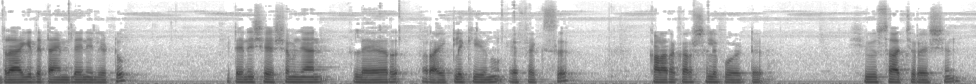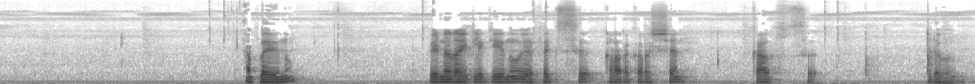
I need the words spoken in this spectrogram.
ഡ്രാഗ് ചെയ്ത് ടൈം ലൈനിലിട്ടു ഇട്ടതിന് ശേഷം ഞാൻ ലെയർ റൈറ്റ് ക്ലിക്ക് ചെയ്യുന്നു. എഫക്ട്സ് കളർ കറക്ഷനിൽ പോയിട്ട് ഹ്യൂ സാച്ചുറേഷൻ അപ്ലൈ ചെയ്യുന്നു. വീണ്ടും റൈറ്റ് ക്ലിക്ക് ചെയ്യുന്നു. എഫക്ട്സ് കളർ കറക്ഷൻ കർവ്സ് എടുക്കുന്നു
